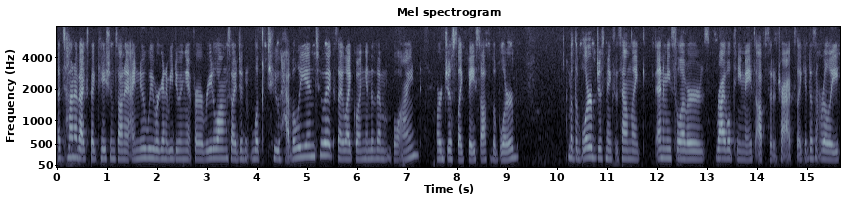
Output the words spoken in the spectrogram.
a ton of expectations on it. I knew we were going to be doing it for a read along, so I didn't look too heavily into it because I like going into them blind or just like based off of the blurb. But the blurb just makes it sound like enemies to lovers, rival teammates, opposite attracts. Like it doesn't really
